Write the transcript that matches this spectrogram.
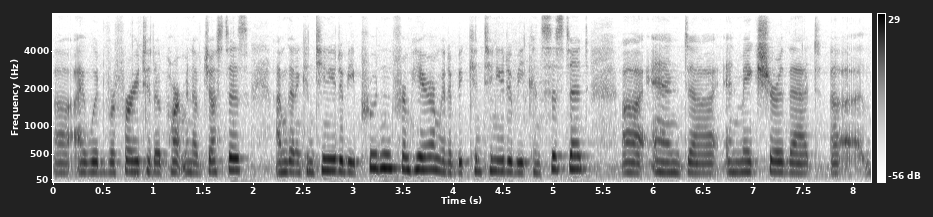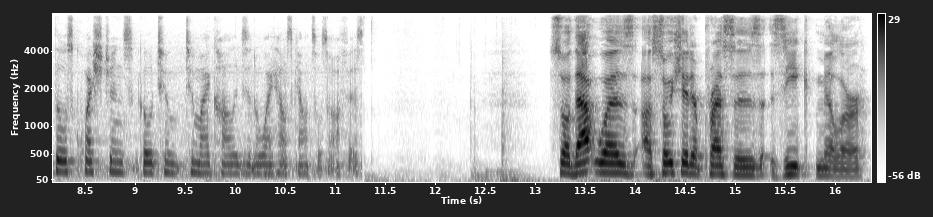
uh, I would refer you to the Department of Justice. I'm going to continue to be prudent from here. I'm going to be, continue to be consistent uh, and and make sure that those questions go to to my colleagues in the White House counsel's office. So that was Associated Press's Zeke Miller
